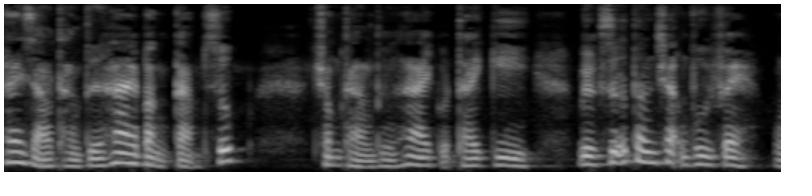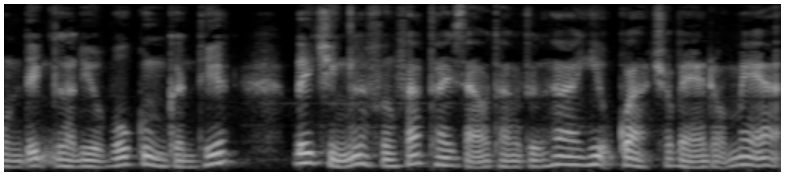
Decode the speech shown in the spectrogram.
Thai giáo tháng thứ hai bằng cảm xúc trong tháng thứ hai của thai kỳ, việc giữ tâm trạng vui vẻ, ổn định là điều vô cùng cần thiết. Đây chính là phương pháp thai giáo tháng thứ hai hiệu quả cho bé đó mẹ ạ.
